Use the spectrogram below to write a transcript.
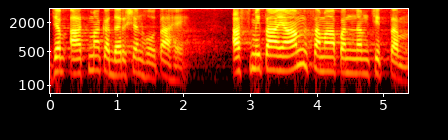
जब आत्मा का दर्शन होता है अस्मितायाम समापन्नम चित्तम।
